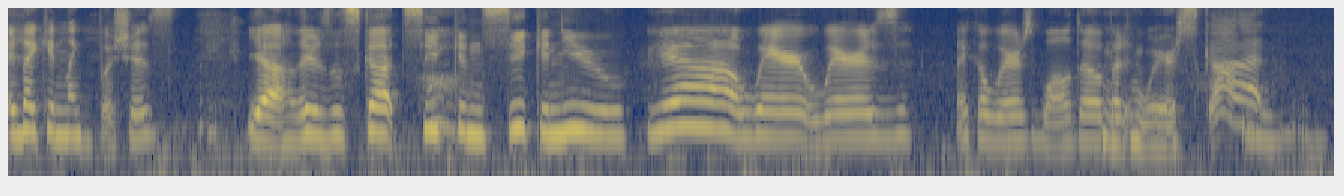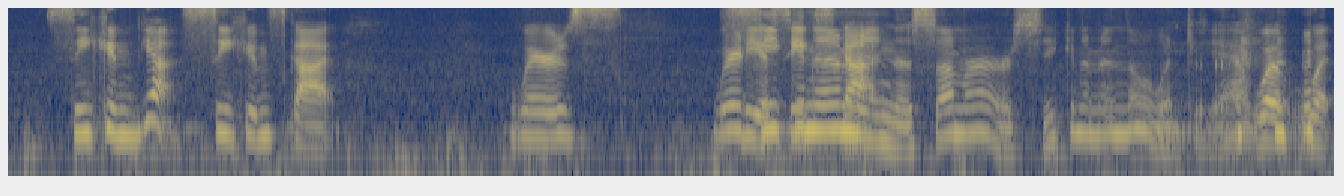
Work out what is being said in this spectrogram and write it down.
And like in like bushes. yeah, there's a Scott Seekin seeking you. Yeah. Where where's like a where's Waldo, but Where's Scott? seeking yeah seeking Scott. Where's where do you seek seeking him Scott? in the summer or seeking him in the winter? Yeah. What what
